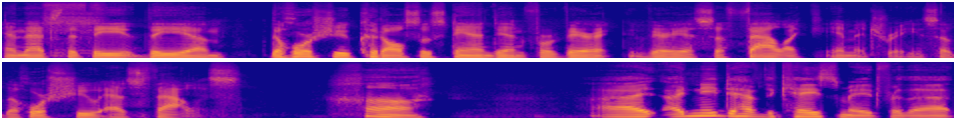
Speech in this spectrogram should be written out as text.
and that's that the the um, the horseshoe could also stand in for very, various uh, phallic imagery. So the horseshoe as phallus. Huh. I I need to have the case made for that.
